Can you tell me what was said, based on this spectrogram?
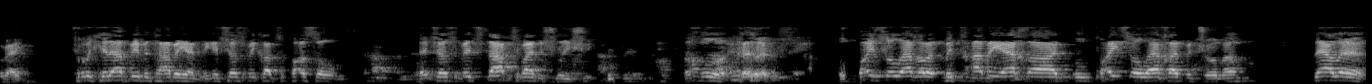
Right. Truma cannot be Betami anything. It just becomes a puzzle. It just, it stops by the Shlishi. Upaisel Echad, Betami Echad, Upaisel Echad, Betuma. Dele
